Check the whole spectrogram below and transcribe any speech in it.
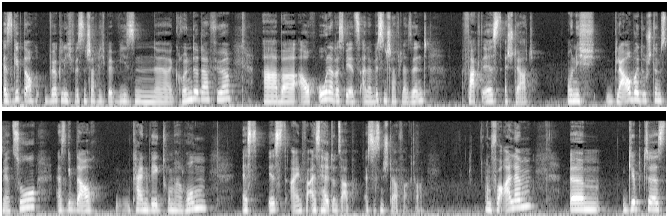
Es gibt auch wirklich wissenschaftlich bewiesene Gründe dafür, aber auch ohne, dass wir jetzt alle Wissenschaftler sind, Fakt ist, es stört. Und ich glaube, du stimmst mir zu, es gibt da auch keinen Weg drum herum. Es ist einfach, es hält uns ab. Es ist ein Störfaktor. Und vor allem ähm, gibt es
